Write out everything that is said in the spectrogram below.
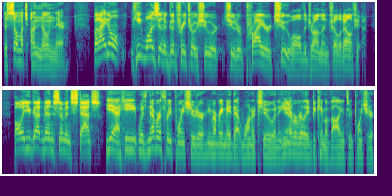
There's so much unknown there. But I don't. He wasn't a good free throw shooter, shooter prior to all the drama in Philadelphia. Paula, you got Ben Simmons stats? Yeah, he was never a three point shooter. You remember he made that one or two, and he Yeah. never really became a volume three point shooter.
